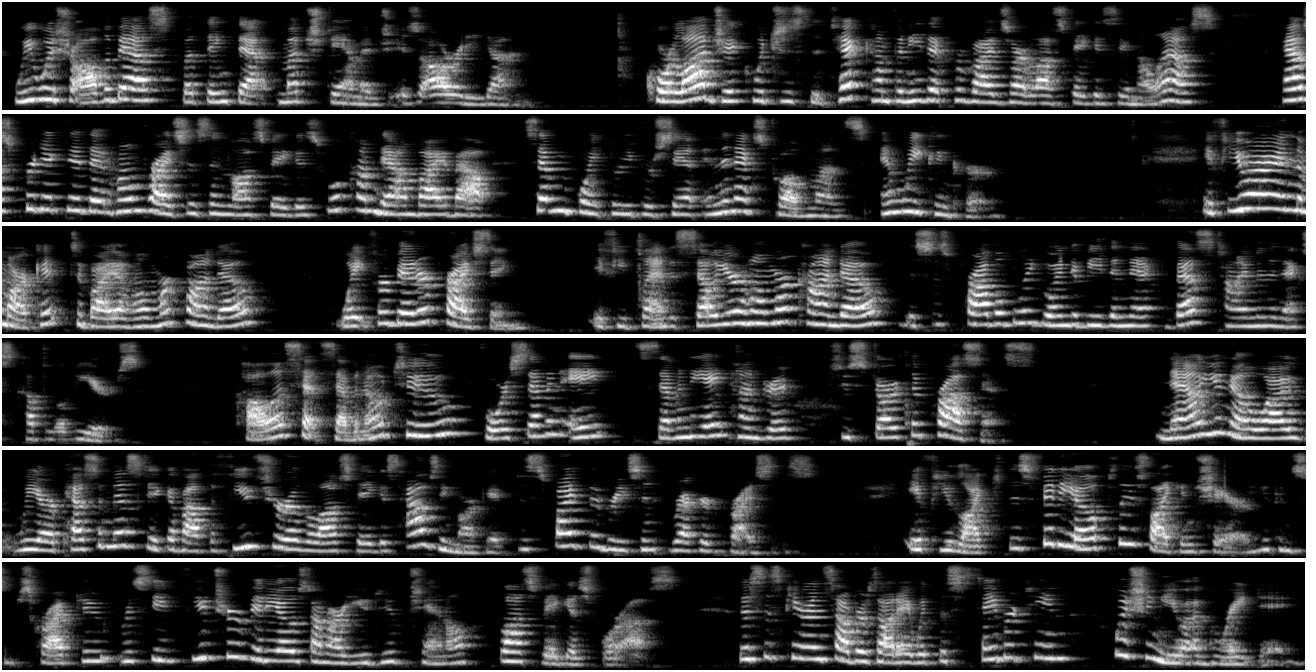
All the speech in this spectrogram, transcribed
We wish all the best, but think that much damage is already done. CoreLogic, which is the tech company that provides our Las Vegas MLS, has predicted that home prices in Las Vegas will come down by about 7.3% in the next 12 months, and we concur. If you are in the market to buy a home or condo, wait for better pricing. If you plan to sell your home or condo, this is probably going to be the best time in the next couple of years. Call us at 702 478 7800 to start the process. Now you know why we are pessimistic about the future of the Las Vegas housing market despite the recent record prices. If you liked this video, please like and share. You can subscribe to receive future videos on our YouTube channel, Las Vegas for Us. This is Karen Sabrazade with the Sabre team, wishing you a great day.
